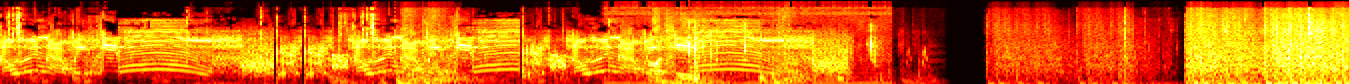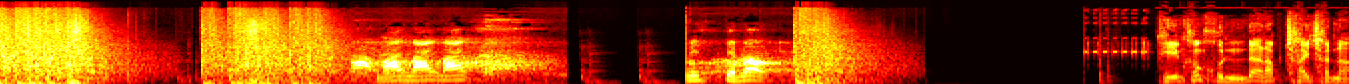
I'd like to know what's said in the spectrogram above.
เอาเลยหนาไปกิน เอาเลยหนาไปกิน เอาเลยหนาไปโทษทีกิน ไม้ไม้ไม้มีเจ็บแล้ว ทีมของคุณได้รับชัยชนะ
